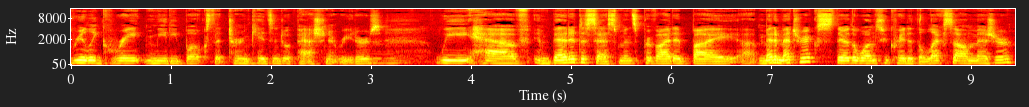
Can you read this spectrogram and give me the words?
really great meaty books that turn kids into passionate readers. Mm-hmm. We have embedded assessments provided by uh, Metametrics. They're the ones who created the Lexile measure.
